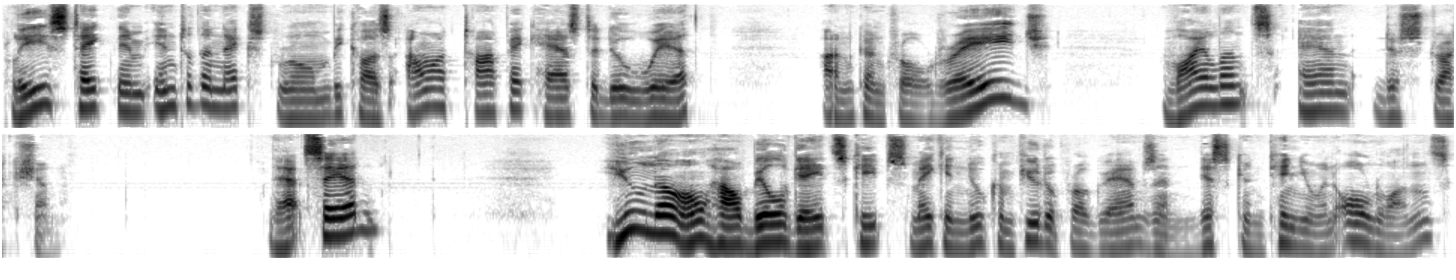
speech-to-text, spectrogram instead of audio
please take them into the next room because our topic has to do with uncontrolled rage, violence, and destruction. That said, you know how Bill Gates keeps making new computer programs and discontinuing old ones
